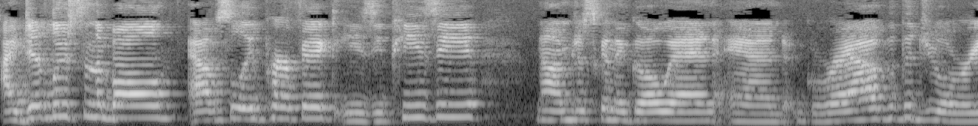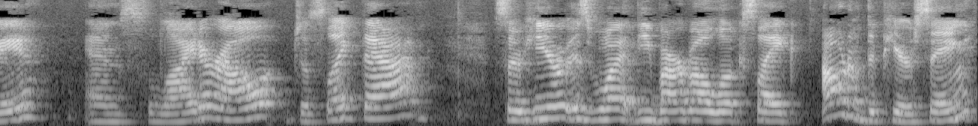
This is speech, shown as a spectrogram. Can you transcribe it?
I did loosen the ball, absolutely perfect, easy peasy. Now I'm just gonna go in and grab the jewelry and slide her out just like that. So here is what the barbell looks like out of the piercing. I'm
